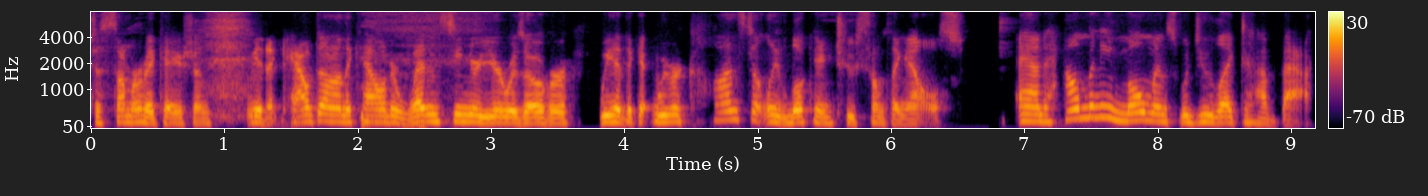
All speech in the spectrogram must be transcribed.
to summer vacation we had the countdown on the calendar when senior year was over we had the we were constantly looking to something else and how many moments would you like to have back?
